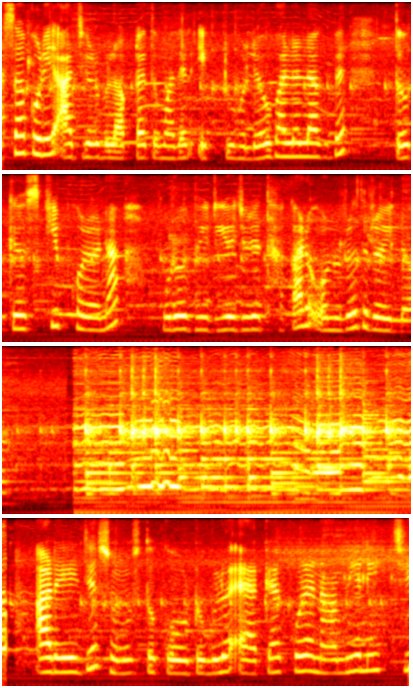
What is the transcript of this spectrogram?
আশা করি আজকের ব্লগটা তোমাদের একটু হলেও ভালো লাগবে, তো কেউ স্কিপ করো না, পুরো ভিডিও জুড়ে থাকার অনুরোধ রইল। আর এই যে সমস্ত কৌটোগুলো এক এক করে নামিয়ে নিচ্ছি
